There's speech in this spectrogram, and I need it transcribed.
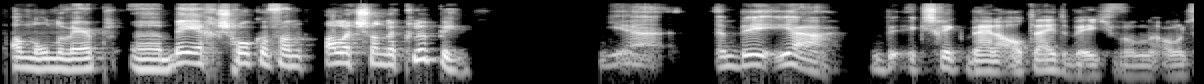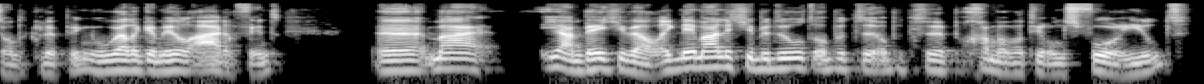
ander onderwerp. Uh, ben je geschrokken van Alexander Klupping? Ja, een be ja, ik schrik bijna altijd een beetje van Alexander Klupping. Hoewel ik hem heel aardig vind. maar ja, een beetje wel. Ik neem aan dat je bedoelt op het, op het programma wat hij ons voorhield.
